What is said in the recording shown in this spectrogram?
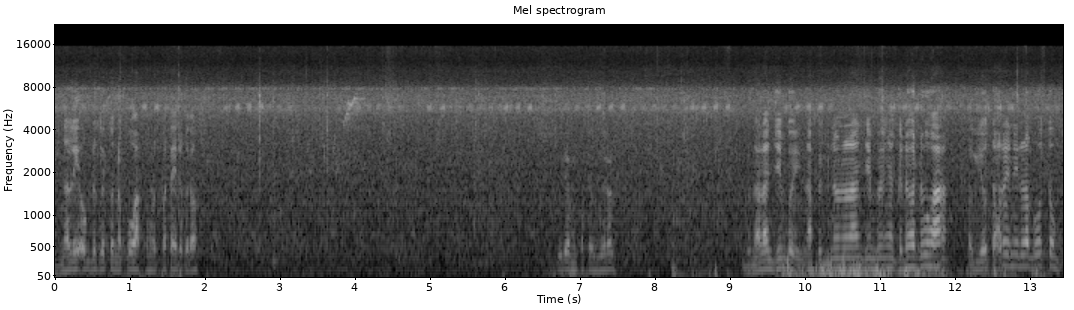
Ignaliog dago ito napuwak mo nagpatay dago to. Dili mo patay Gerald. Bunalan Jimboy, napi binunalan Jimboy nga gaduha-duha. Agyuta rin nila gutom.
